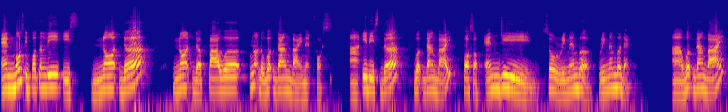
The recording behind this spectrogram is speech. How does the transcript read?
And most importantly is not the not the power, not the work done by net force. Uh, it is the work done by force of engine. So remember, remember that. Uh, work done by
